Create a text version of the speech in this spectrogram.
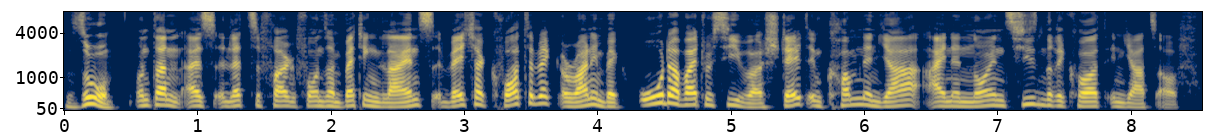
so und dann als letzte Frage vor unseren Betting Lines: Welcher Quarterback, Running Back oder Wide Receiver stellt im kommenden Jahr einen neuen Season-Rekord in Yards auf?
